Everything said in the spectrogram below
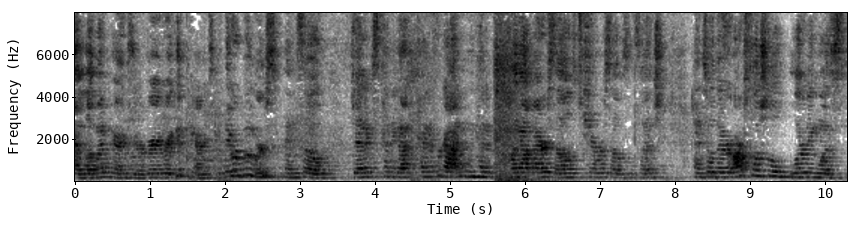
I love my parents, they were very, very good parents, but they were boomers, and so Gen X kind of got kind of forgotten, we kind of hung out by ourselves, took care of ourselves and such. And so there, our social learning was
